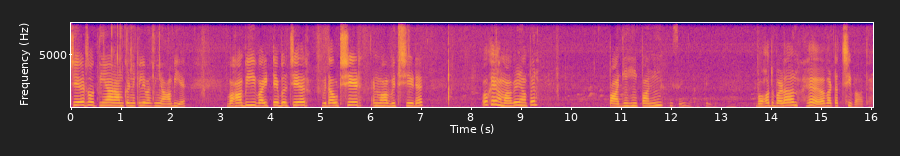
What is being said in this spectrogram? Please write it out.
चेयर्स होती हैं आराम करने के लिए वैसे यहाँ भी है। वहाँ भी white table chair without shade and वहाँ विथ शेड है। ओके हम आ गए यहाँ पर। पानी ही पानी। बहुत बड़ा है बट अच्छी बात है।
